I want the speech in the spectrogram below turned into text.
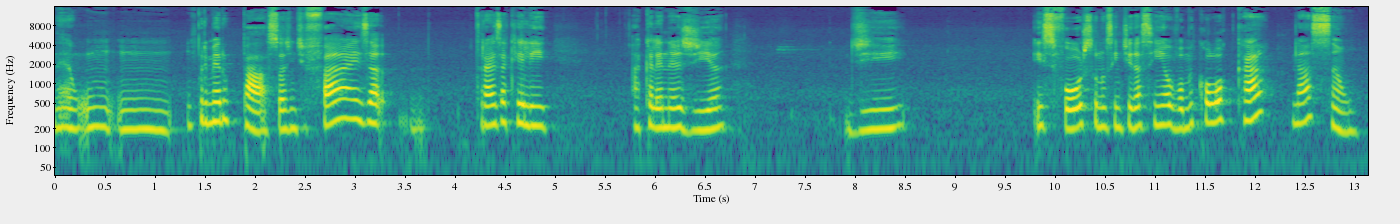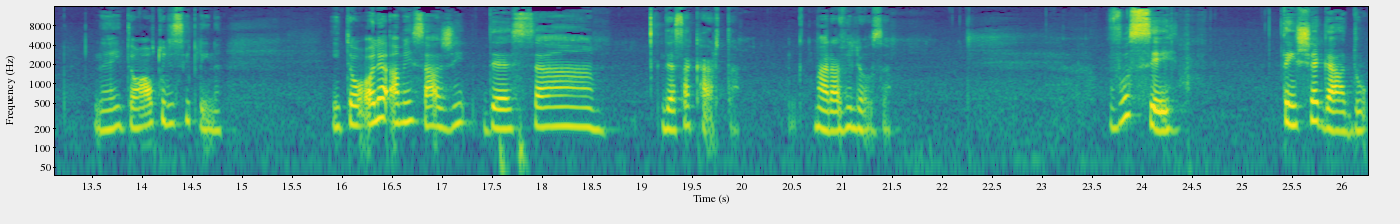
Né? Um, um, um primeiro passo, a gente faz, a, traz aquele, aquela energia de esforço no sentido assim, eu vou me colocar na ação, né? Então, autodisciplina. Então, olha a mensagem dessa, dessa carta. Maravilhosa. Você tem chegado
